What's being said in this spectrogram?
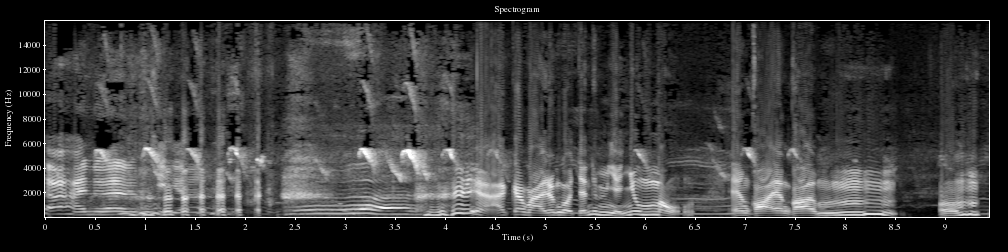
sao hai người dạ các bạn đang ngồi trên thêm mình nhung màu em coi em coi. Ừm ừm.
